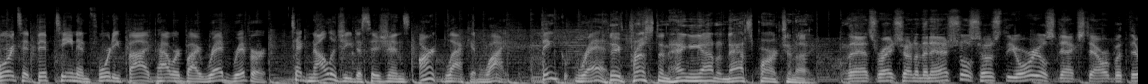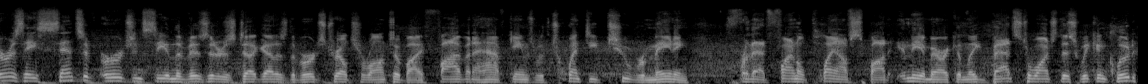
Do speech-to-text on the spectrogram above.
Sports at 15 and 45, powered by Red River. Technology decisions aren't black and white. Think red. Dave Preston hanging out at Nats Park tonight. That's right, Sean. And the Nationals host the Orioles next hour, but there is a sense of urgency in the visitors' dugout as the Birds trail Toronto by five and a half games with 22 remaining for that final playoff spot in the American League. Bats to watch this week include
